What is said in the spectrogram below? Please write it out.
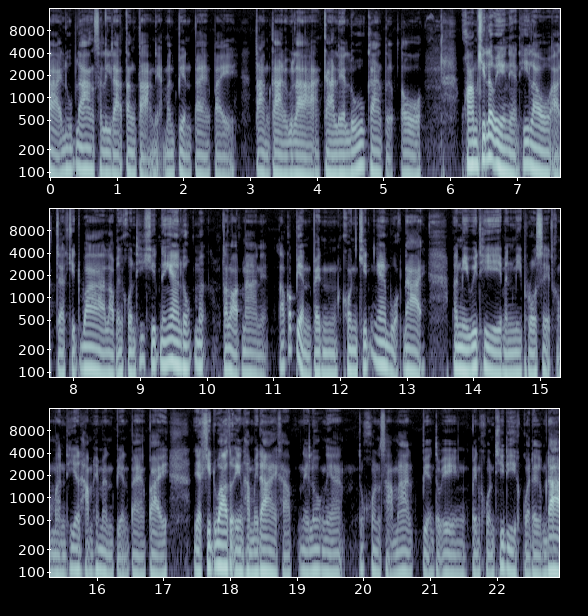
กายรูปร่างสรีระต่างๆเนี่ยมันเปลี่ยนแปลงไปตามการเวลาการเรียนรู้การเติบโต ความคิดเราเองเนี่ยที่เราอาจจะคิดว่าเราเป็นคนที่คิดในแง่ลบ ตลอดมาเนี่ยเราก็เปลี่ยนเป็นคนคิดแง่บวกได้ มันมีวิธีมันมีโปรเซสของมันที่จะทำให้มันเปลี่ยนแปลงไป อย่าคิดว่าตัวเองทำไม่ได้ครับ ในโลกนี้ทุกคนสามารถเปลี่ยนตัวเองเป็นคนที่ดีกว่าเดิมได้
